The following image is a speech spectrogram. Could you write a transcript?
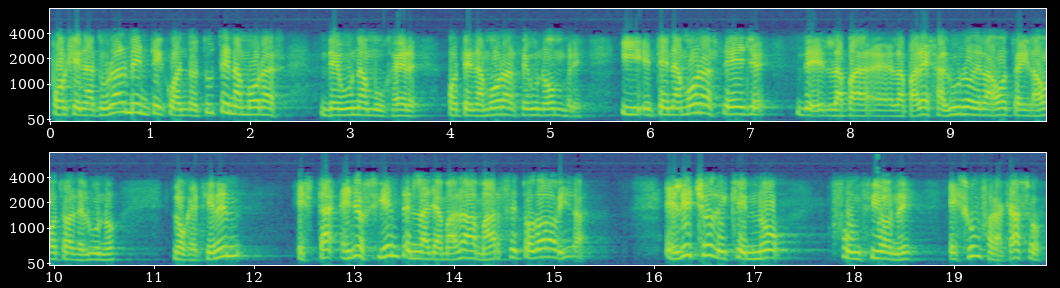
Porque naturalmente cuando tú te enamoras de una mujer o te enamoras de un hombre y te enamoras de ella, de la, la pareja, el uno de la otra y la otra del uno, lo que tienen está, ellos sienten la llamada a amarse toda la vida. El hecho de que no funcione es un fracaso.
